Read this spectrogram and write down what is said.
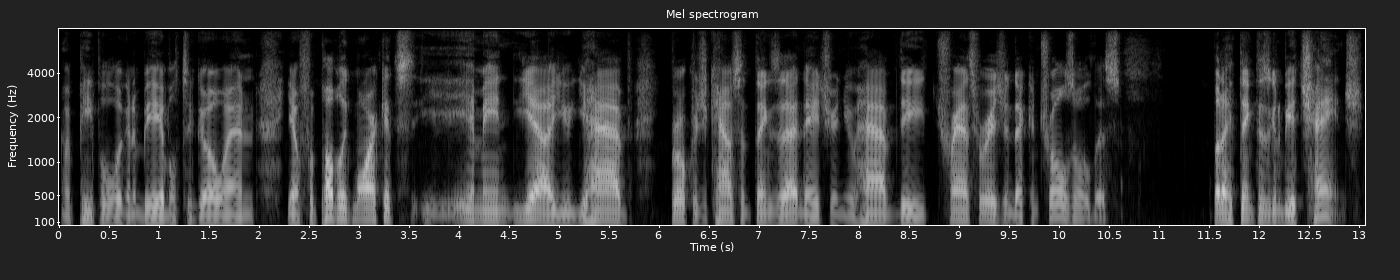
where people are going to be able to go and, you know, for public markets, I mean, yeah, you, you have brokerage accounts and things of that nature, and you have the transfer agent that controls all this. But I think there's going to be a change.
